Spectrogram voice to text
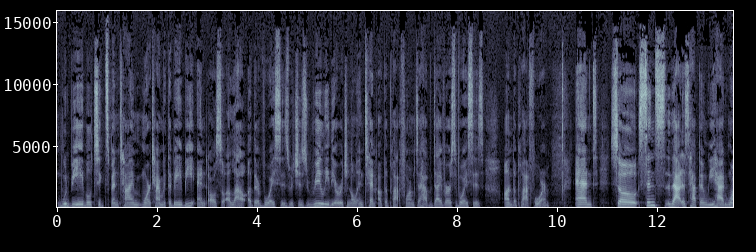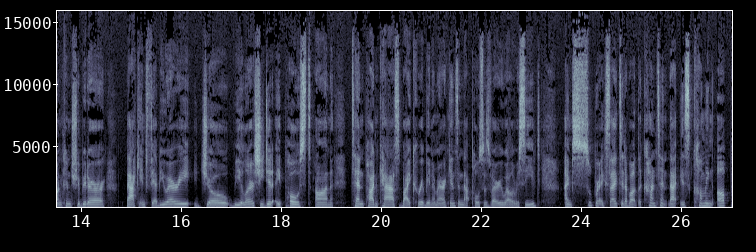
would be able to spend time, more time with the baby, and also allow other voices, which is really the original intent of the platform to have diverse voices on the platform. And so, since that has happened, we had one contributor back in February, Joe Wheeler. She did a post on 10 podcasts by Caribbean Americans, and that post was very well received. I'm super excited about the content that is coming up.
